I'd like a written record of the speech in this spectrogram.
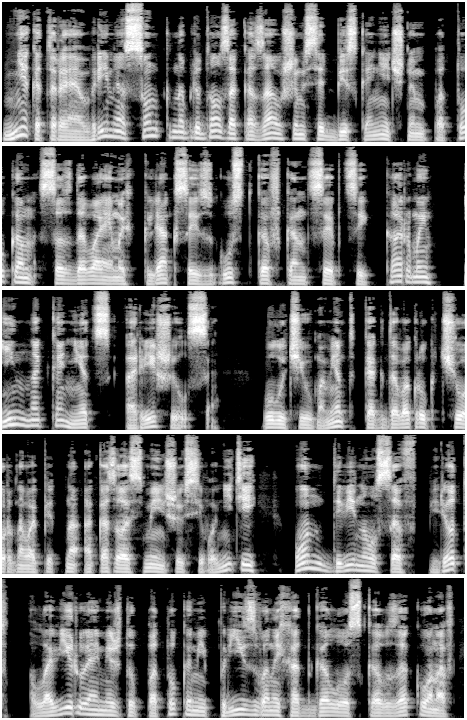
Некоторое время Сонг наблюдал за казавшимся бесконечным потоком создаваемых кляксой сгустков концепций кармы и, наконец, решился. Улучив момент, когда вокруг черного пятна оказалось меньше всего нитей, он двинулся вперед, лавируя между потоками призванных отголосков законов –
